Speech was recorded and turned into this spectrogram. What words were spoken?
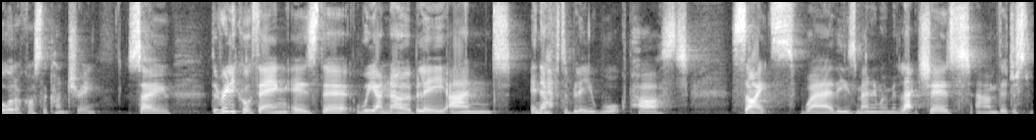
all across the country. So the really cool thing is that we unknowably and inevitably walk past sites where these men and women lectured. Um, they're just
